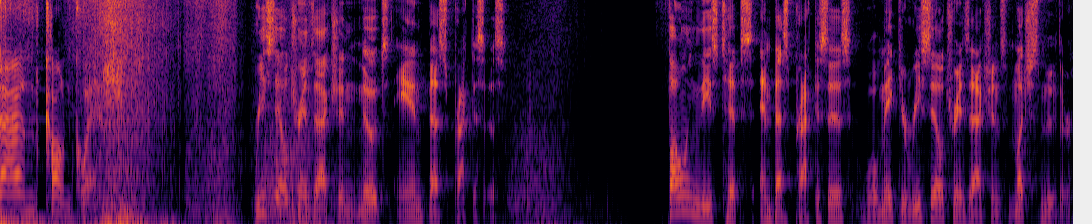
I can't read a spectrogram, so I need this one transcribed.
Land Conquest. Resale transaction notes and best practices. Following these tips and best practices will make your resale transactions much smoother.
